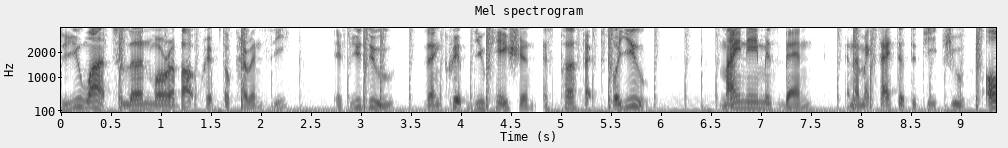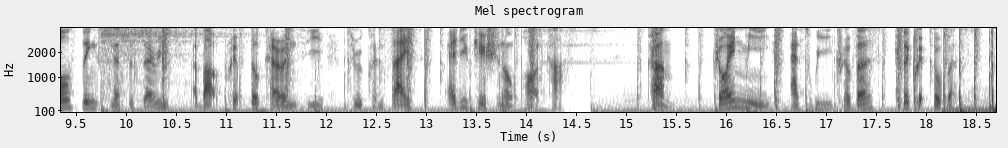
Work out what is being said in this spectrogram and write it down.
Do you want to learn more about cryptocurrency? If you do, then Crypducation is perfect for you. My name is Ben, and I'm excited to teach you all things necessary about cryptocurrency through concise educational podcasts. Come, join me as we traverse the cryptoverse.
